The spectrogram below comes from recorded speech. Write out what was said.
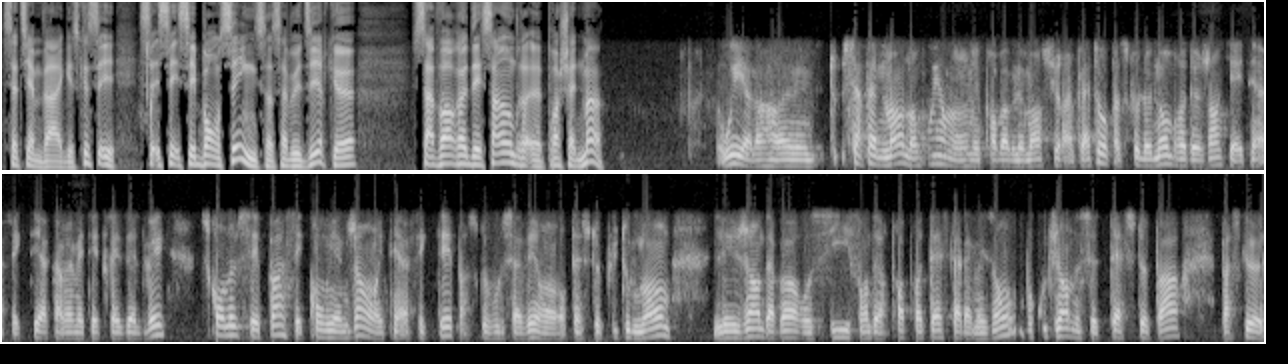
septième vague. Est-ce que c'est, c'est, bon signe, ça? Ça veut dire que ça va redescendre prochainement? Oui, alors euh, certainement. Donc oui, on est probablement sur un plateau parce que le nombre de gens qui a été infectés a quand même été très élevé. Ce qu'on ne sait pas, c'est combien de gens ont été infectés parce que vous le savez, on, teste plus tout le monde. Les gens d'abord aussi font leurs propres tests à la maison. Beaucoup de gens ne se testent pas parce que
